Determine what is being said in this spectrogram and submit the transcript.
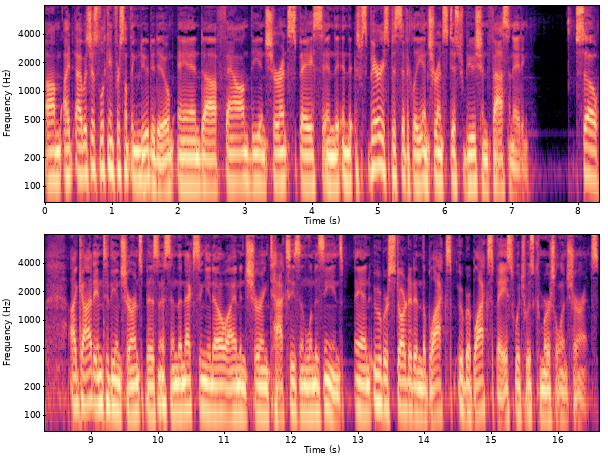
Um, I, I, was just looking for something new to do and uh, found the insurance space and, the, and the, very specifically insurance distribution fascinating. So I got into the insurance business, and the next thing you know, I'm insuring taxis and limousines. And Uber started in the black Uber Black space, which was commercial insurance.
